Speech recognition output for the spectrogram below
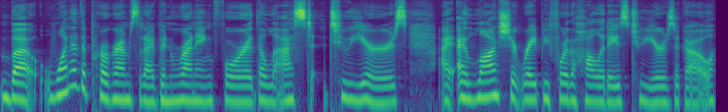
But one of the programs that I've been running for the last two years, I, I launched it right before the holidays two years ago.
